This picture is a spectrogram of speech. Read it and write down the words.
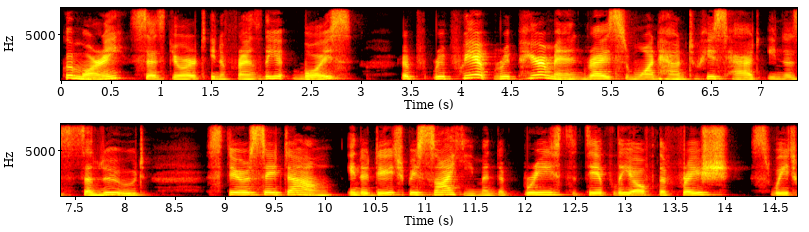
Good morning, said Stuart in a friendly voice. Repair, repairman raised one hand to his head in a salute. Stuart sat down in the ditch beside him and breathed deeply of the fresh, sweet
